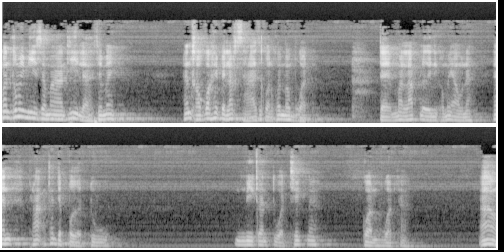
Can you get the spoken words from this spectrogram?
มันก็ไม่มีสมาธิแหละใช่ไหมนั้นเขาก็ให้ไปรักษาซะก่อนค่อยมาบวชแต่มารับเลยนี่เขาไม่เอานะนั้นพระท่านจะเปิดดู มีการตรวจเช็คนะ ก่อนบวชนะอ้าว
